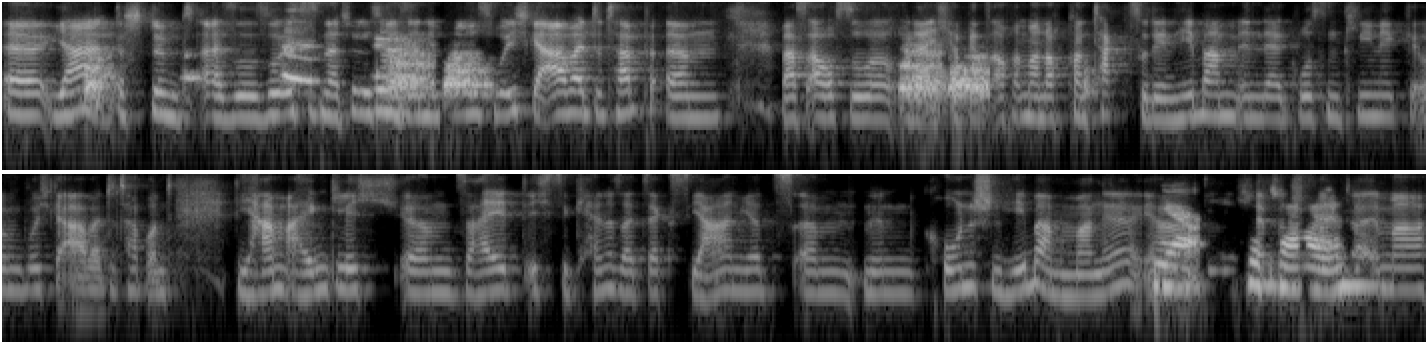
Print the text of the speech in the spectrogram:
Äh, ja, das stimmt. Also so ist es natürlich. Also in dem Haus, wo ich gearbeitet habe, ähm, war es auch so, oder ich habe jetzt auch immer noch Kontakt zu den Hebammen in der großen Klinik, ähm, wo ich gearbeitet habe. Und die haben eigentlich, ähm, seit ich sie kenne, seit sechs Jahren jetzt ähm, einen chronischen Hebammenmangel. Ja, ja die total. da immer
